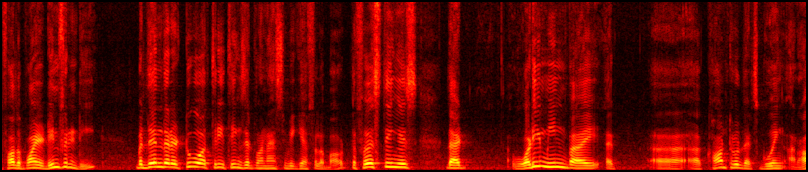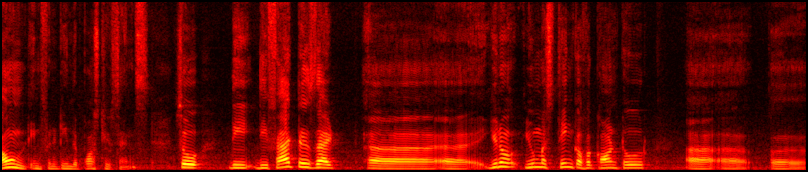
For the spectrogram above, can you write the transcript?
for the point at infinity. But then there are two or three things that one has to be careful about. The first thing is that what do you mean by a, a contour that is going around infinity in the positive sense. So the, the fact is that uh, uh, you know you must think of a contour uh, uh,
